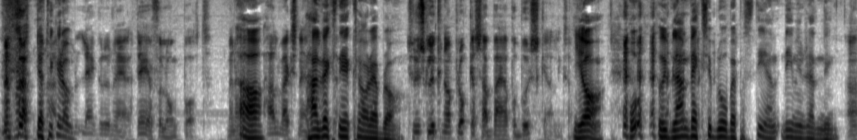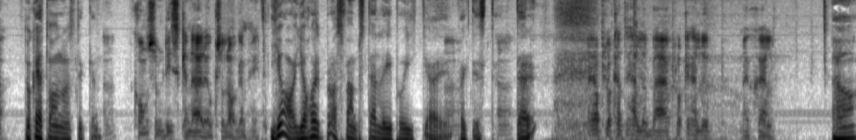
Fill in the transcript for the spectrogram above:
Men fötterna Jag tycker de om- lägger du ner. Det är för långt bort. Men Ja. halv, halvvägs ner. Halvvägs ner klarar jag bra. Så du skulle kunna plocka så här bär på buskar liksom? Ja, och, och ibland växer blåbär på sten. Det är min räddning. Ja. Då kan jag ta några stycken. ja. Konsumdisken där är också lagom höjd. Ja, jag har ett bra svampställe i på Ica Ja. faktiskt. Ja. Där, Jag plockar inte heller bär, jag plockar hellre upp mig själv. ja,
